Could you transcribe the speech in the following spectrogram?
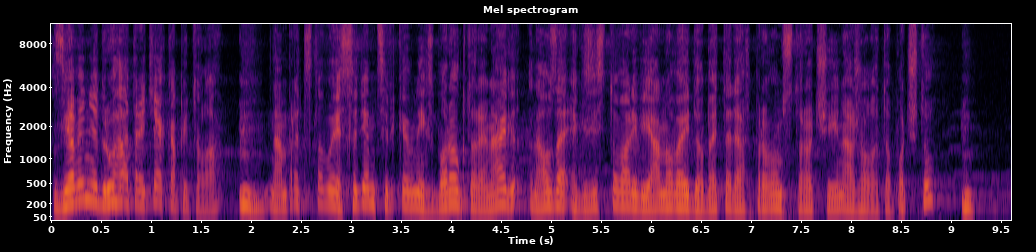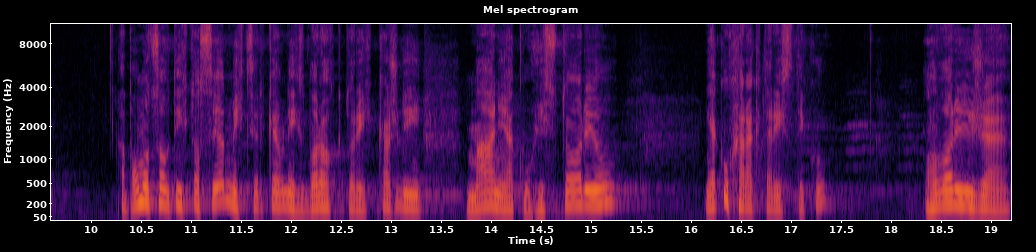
Zjavenie 2. a 3. kapitola nám predstavuje sedem cirkevných zborov, ktoré naozaj existovali v Jánovej dobe, teda v prvom storočí nášho letopočtu. A pomocou týchto siedmých cirkevných zborov, ktorých každý má nejakú históriu, nejakú charakteristiku, hovorí, že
